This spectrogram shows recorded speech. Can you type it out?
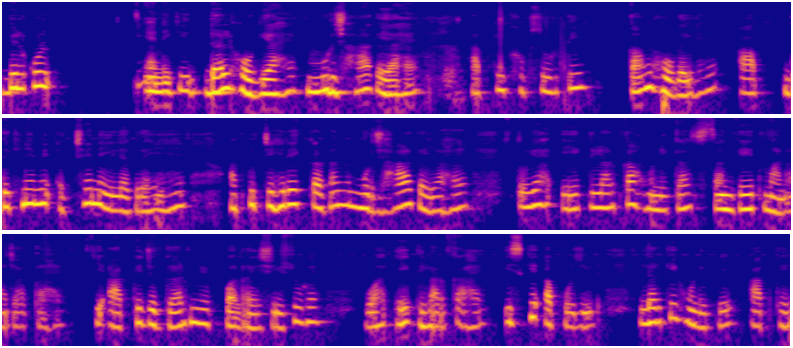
बिल्कुल यानी कि डल हो गया है, मुरझा गया है, आपकी खूबसूरती कम हो गई है, आप दिखने में अच्छे नहीं लग रहे हैं आपके चेहरे का रंग मुरझा गया है तो यह एक लड़का होने का संकेत माना जाता है कि आपके जो गर्भ में पल रहे शिशु है, वह एक लड़का है। इसके अपोजिट लड़की होने पे आपके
